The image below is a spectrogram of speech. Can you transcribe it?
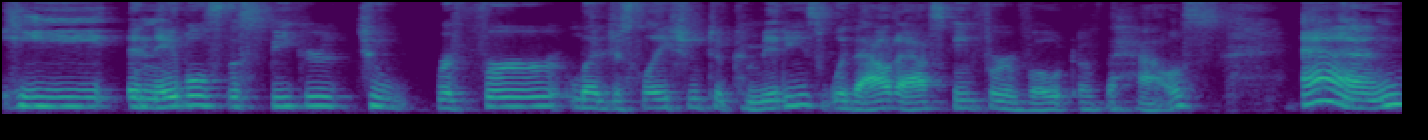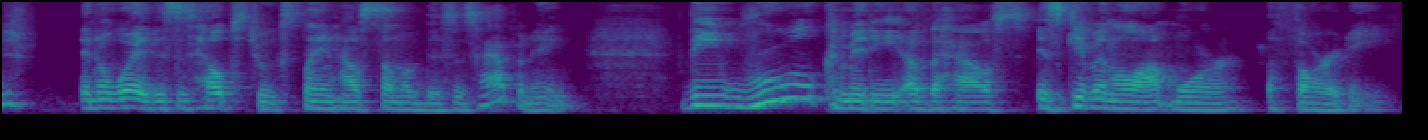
He enables the Speaker to refer legislation to committees without asking for a vote of the House. And in a way, this is, helps to explain how some of this is happening. The Rule Committee of the House is given a lot more authority.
